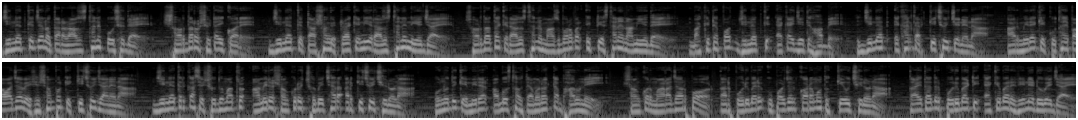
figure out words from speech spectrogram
জিন্নাতকে যেন তারা রাজস্থানে পৌঁছে দেয়। সর্দারও সেটাই করে। জিন্নাতকে তার সঙ্গে ট্রাকে নিয়ে রাজস্থানে নিয়ে যায়। সর্দার তাকে রাজস্থানের মাঝ বরাবর একটি স্থানে নামিয়ে দেয়। বাকিটা পথ জিন্নাতকে একাই যেতে হবে। জিন্নাত এখানকার কিছুই চেনে না। আর মীরাকে কোথায় পাওয়া যাবে সে সম্পর্কে কিছুই জানে না। জিন্নাতের কাছে শুধুমাত্র আমিরা শঙ্করের ছবি ছাড়া আর কিছুই ছিল না। অন্যদিকে মীরার অবস্থাও তেমন একটা ভালো নেই। শঙ্কর মারা যাওয়ার পর তার পরিবারের উপার্জন করার মতো কেউ ছিল না। তাই তাদের পরিবারটি একেবারে ঋণে ডুবে যায়।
